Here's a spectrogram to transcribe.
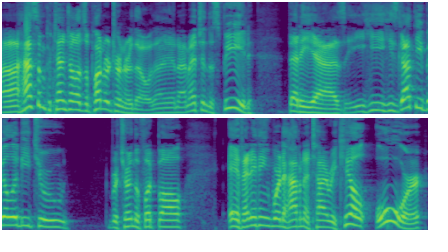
Uh, has some potential as a punt returner, though, and I mentioned the speed that he has. He he's got the ability to return the football. If anything were to happen to Tyreek Hill, or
